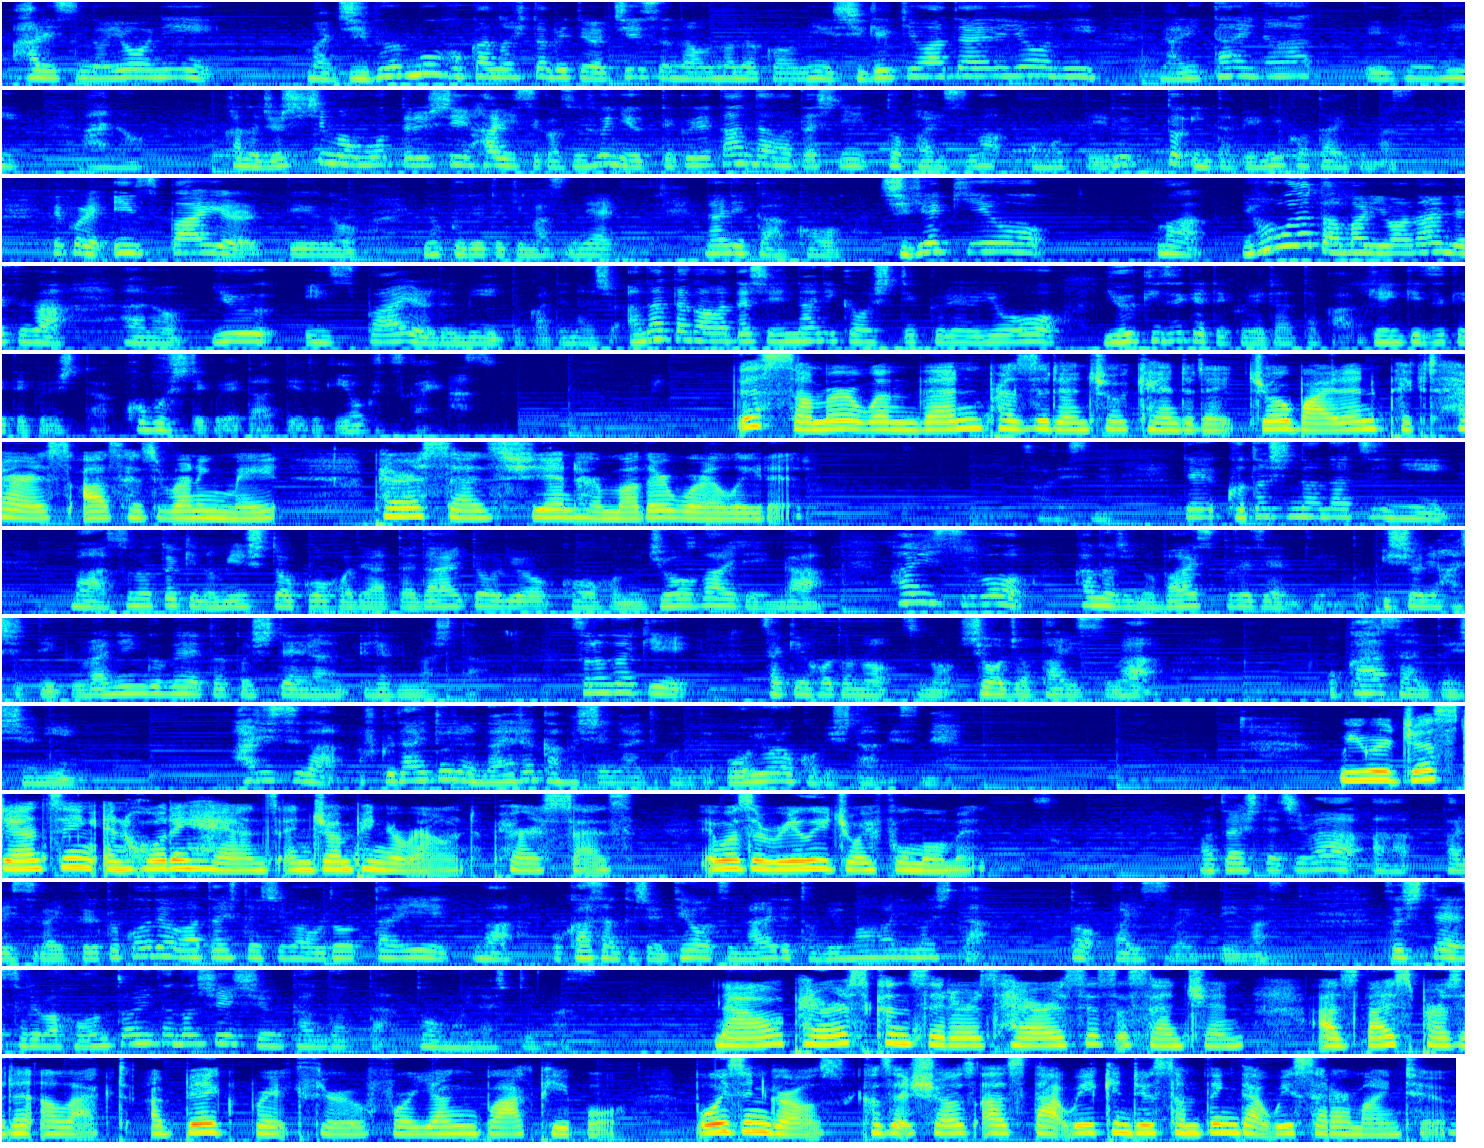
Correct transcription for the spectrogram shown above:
ハリスのように、まあ、自分も他の人々や小さな女の子に刺激を与えるようになりたいなっていうふうに、あの、彼女自身も思ってるし、ハリスがそういうふうに言ってくれたんだ私にとパリスは思っているとインタビューに答えてます。で、これ、インスパイアっていうのよく出てきますね。何かこう、刺激をまあ、日本語だとあまり言わないんですが、あの、You inspired me とかって何でしょう。あなたが私に何かをしてくれるよう勇気づけてくれたとか、元気づけてくれた、鼓舞してくれたっていう時よく使います。This summer, when then presidential candidate Joe Biden picked Harris as his running mate, Paris says she and her mother were elated. そうですね。で、今年の夏に、まあ、その時の民主党候補であった大統領候補のジョー・バイデンが、ハリスを彼女のバイスプレゼントと一緒に走っていくランニングメイトとして選びました。その時、先ほどのその少女パリスは、お母さんと一緒に、ハリスが副大統領になれるかもしれないということで大喜びしたんですね。We were just dancing and holding hands and jumping around, Paris says. It was a really joyful moment. 私たちは、あ、パリスが言ってるところでは私たちは踊ったり、まあ、お母さんと一緒に手をつないで飛び回りました。とパリスは言っています。そして、それは本当に楽しい瞬間だったと思い出しています。Now, Paris considers Harris's ascension as vice president elect a big breakthrough for young black people, boys and girls, because it shows us that we can do something that we set our mind to.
